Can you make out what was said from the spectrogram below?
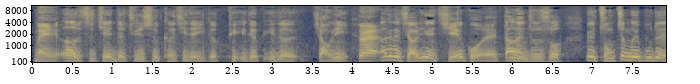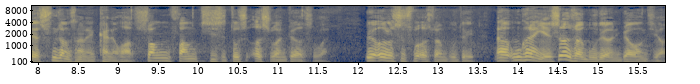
美俄之间的军事科技的一个一个一个角力，对，那这个角力的结果呢？当然就是说，因为从正规部队的数量上来看的话，双方其实都是二十万对二十万，因为俄罗斯出二十万部队，那乌克兰也是二十万部队啊，你不要忘记啊。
